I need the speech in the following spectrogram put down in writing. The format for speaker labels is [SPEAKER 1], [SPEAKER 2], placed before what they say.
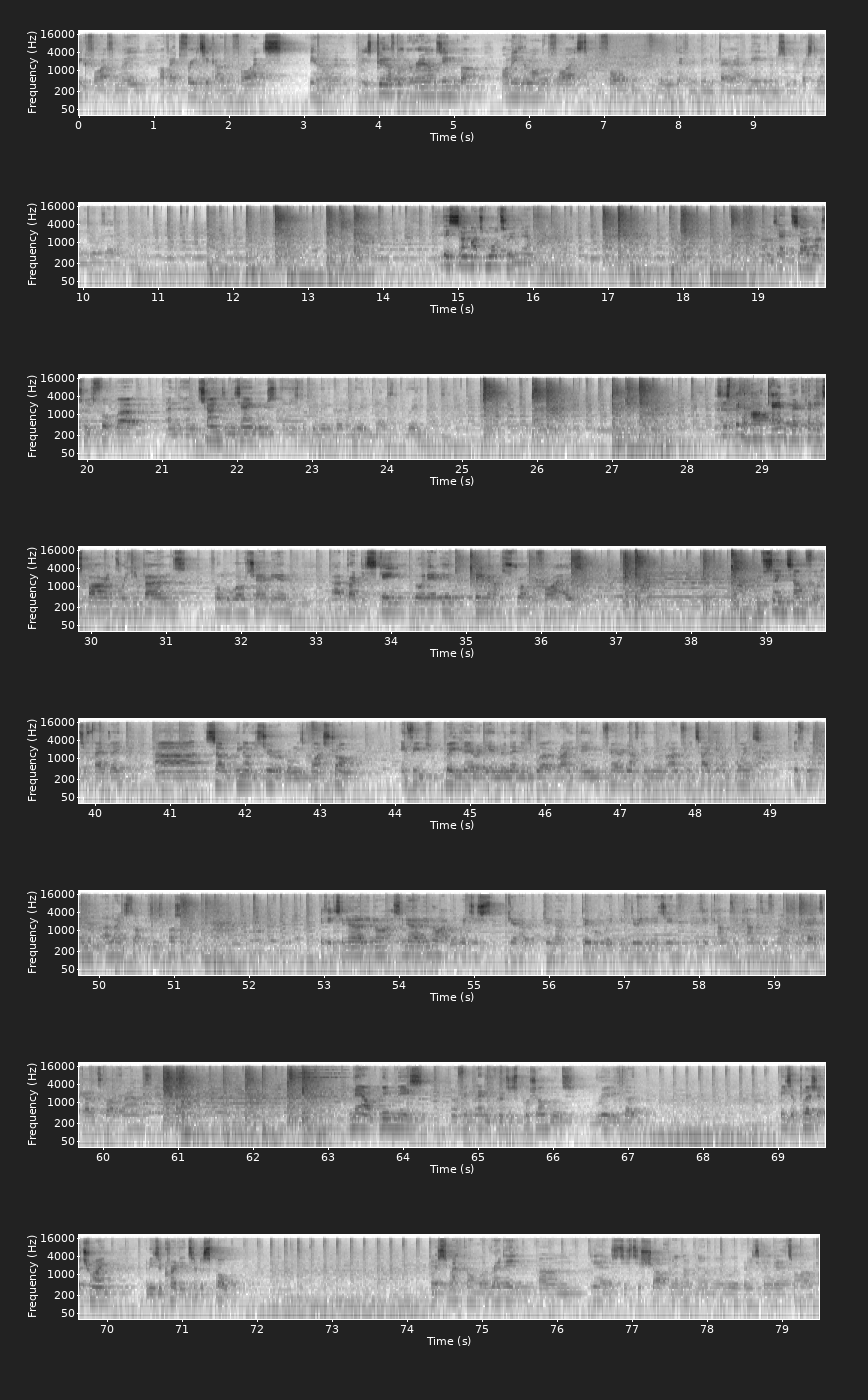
[SPEAKER 1] big fight for me. I've had three tick-over fights. You know, it's good I've got the rounds in, but I need the longer fights to perform. And it will definitely bring the better out of me, and you're going to see the best of Lenny Lewis ever.
[SPEAKER 2] There's so much more to him now. He's had so much to his footwork and, and changing his angles. He's looking really good. I'm really pleased. Really pleased.
[SPEAKER 1] It's been a hard camp. We've had plenty of sparring. Ricky Burns, former world champion, uh, Bradley Skeete, Lloyd Elliott, bigger, stronger fighters.
[SPEAKER 2] We've seen some footage of Fadli, uh, so we know he's durable and he's quite strong. If he'd be there at the end of Lenny's work rate, then fair enough, then we'll hopefully take it on points. If not, then a late stoppage is possible.
[SPEAKER 1] If it's an early night, it's an early night, but we're just gonna, you know, do what we've been doing in the gym. If it comes, it comes. If not, I'm prepared to go to 12 rounds.
[SPEAKER 2] Now win this, and I think Lenny will just push onwards. Really do. He's a pleasure to train, and he's a credit to the sport.
[SPEAKER 1] We're smack on, we're ready. Um, yeah, it's just, just sharpening up now. We're ready to go and get a title.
